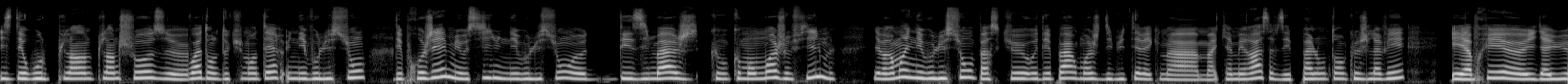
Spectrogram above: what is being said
il se déroule plein, plein de choses. Euh, on voit dans le documentaire une évolution des projets, mais aussi une évolution euh, des images, comment moi je filme. Il y a vraiment une évolution parce que au départ, moi je débutais avec ma, ma caméra, ça faisait pas longtemps que je l'avais. Et après, euh, il y a eu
